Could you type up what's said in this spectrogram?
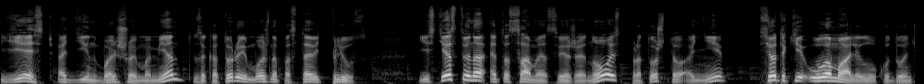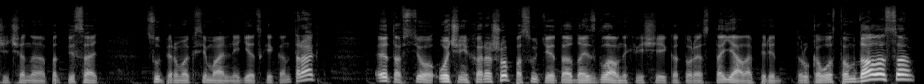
есть один большой момент, за который можно поставить плюс. Естественно, это самая свежая новость про то, что они все-таки уломали Луку Дончича на подписать супер максимальный детский контракт. Это все очень хорошо. По сути, это одна из главных вещей, которая стояла перед руководством Далласа.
